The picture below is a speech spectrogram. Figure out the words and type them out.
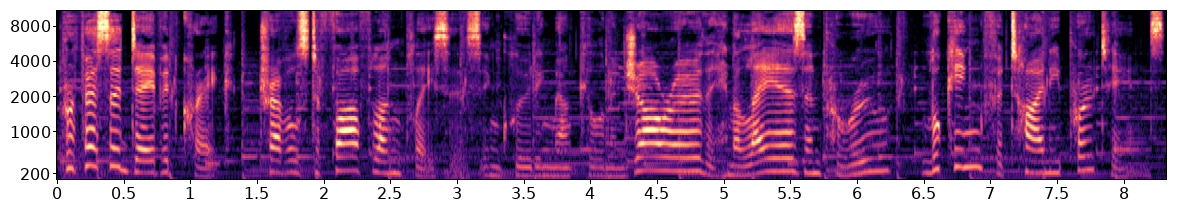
Professor David Craik travels to far flung places, including Mount Kilimanjaro, the Himalayas, and Peru, looking for tiny proteins.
